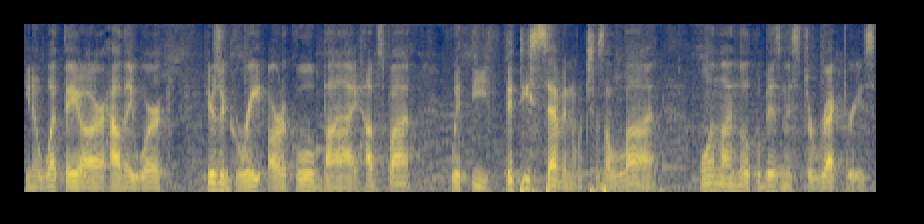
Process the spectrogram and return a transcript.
you know, what they are, how they work. Here's a great article by HubSpot with the 57, which is a lot, online local business directories.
